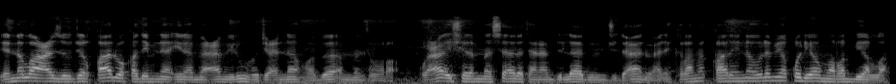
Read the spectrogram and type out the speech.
لأن الله عز وجل قال وقدمنا إلى ما عملوا فجعلناه هباء منثورا. وعائشة لما سألت عن عبد الله بن جدعان وعن إكرامه قال إنه لم يقل يوم ربي الله.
